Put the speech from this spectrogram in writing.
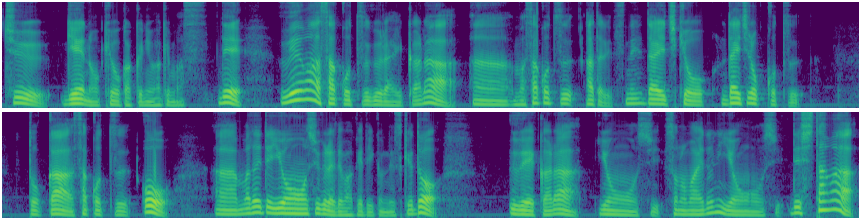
中下の胸郭に分けます。で上は鎖骨ぐらいからあ、まあ、鎖骨あたりですね。第一胸第一肋骨とか鎖骨をあまあ大体4押しぐらいで分けていくんですけど上から4押しその前に4押し。で下は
